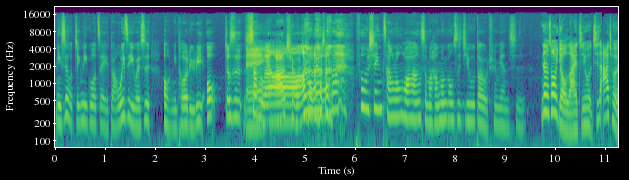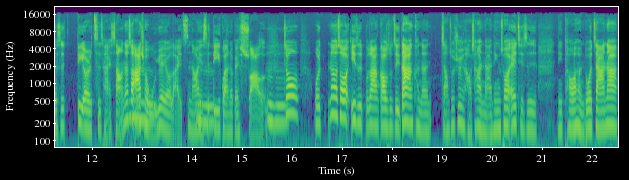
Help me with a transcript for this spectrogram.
你是有经历过这一段，我一直以为是哦，你投了履历，哦，就是上了阿球，结果没有想到复兴、长隆、华航什么航空公司几乎都有去面试。那时候有来机会，其实阿球也是第二次才上。那时候阿球五月有来一次，嗯、然后也是第一关就被刷了。嗯、就我那个时候一直不断告诉自己，当然可能讲出去好像很难听，说哎、欸，其实你投了很多家，那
